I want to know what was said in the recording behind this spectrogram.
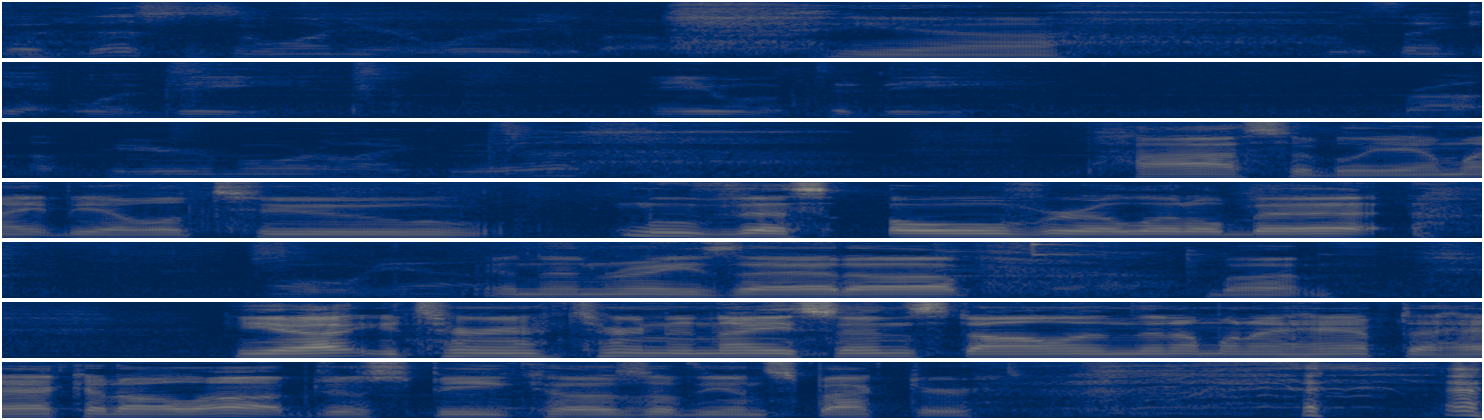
But this is the one you're worried about. yeah. Think it would be able to be brought up here more like this? Possibly. I might be able to move this over a little bit Oh yeah. and then raise that up. yeah. But yeah, you turn turn the nice install, and then I'm gonna have to hack it all up just because of the inspector.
